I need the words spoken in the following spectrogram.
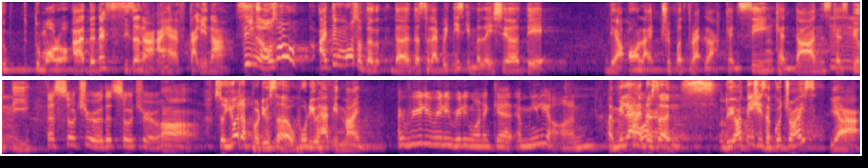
to, to tomorrow, uh, the next season, uh, I have Katlina. Singer also. I think most of the, the, the celebrities in Malaysia, they they are all like triple threat lah. Can sing, can dance, can spill mm. tea. That's so true. That's so true. Uh, so you're the producer. Who do you have in mind? I really, really, really want to get Amelia on. Of Amelia Henderson. Do y'all think she's a good choice? Yeah.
